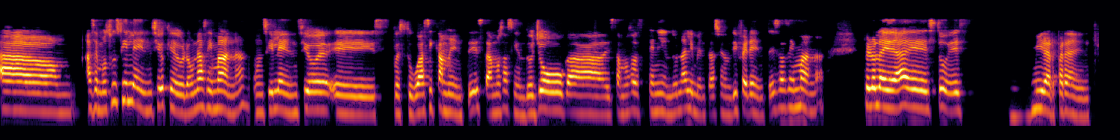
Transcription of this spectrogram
hacemos un silencio que dura una semana. Un silencio es, pues tú básicamente estamos haciendo yoga, estamos teniendo una alimentación diferente esa semana, pero la idea de esto es mirar para adentro,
